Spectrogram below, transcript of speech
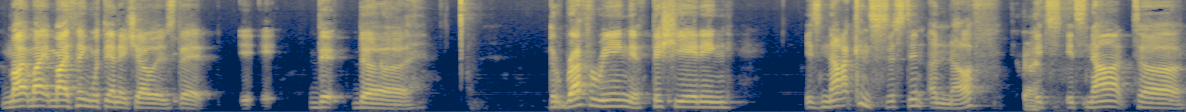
my, my, my thing with the NHL is that it, it, the, the, the refereeing, the officiating is not consistent enough. Okay. It's, it's not, uh,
